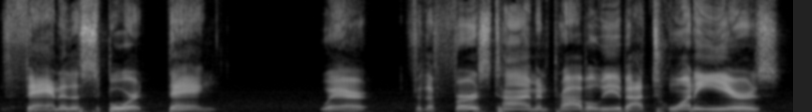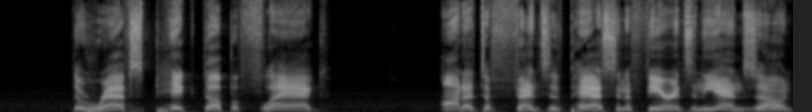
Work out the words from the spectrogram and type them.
fan of the sport thing where for the first time in probably about 20 years, the refs picked up a flag on a defensive pass interference in the end zone.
